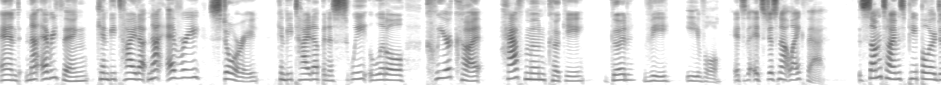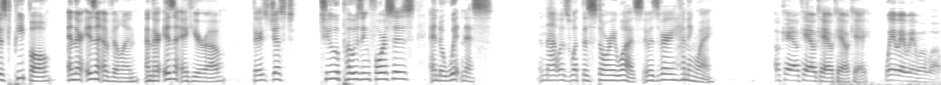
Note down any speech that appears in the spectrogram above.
and not everything can be tied up. Not every story can be tied up in a sweet little clear cut, half moon cookie, good v evil. It's it's just not like that. Sometimes people are just people and there isn't a villain and there isn't a hero. There's just two opposing forces and a witness. And that was what this story was. It was very Hemingway. Okay, okay, okay, okay, okay. Wait, wait, wait, whoa, whoa.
